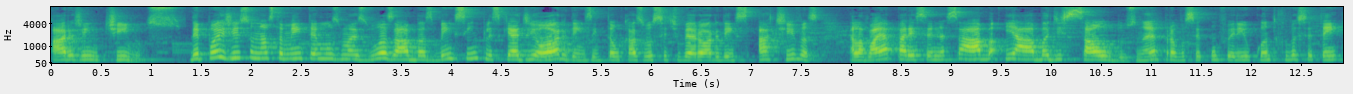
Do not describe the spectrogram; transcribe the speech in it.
argentinos. Depois disso, nós também temos mais duas abas bem simples, que é a de ordens. Então, caso você tiver ordens ativas, ela vai aparecer nessa aba e a aba de saldos, né, para você conferir o quanto que você tem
